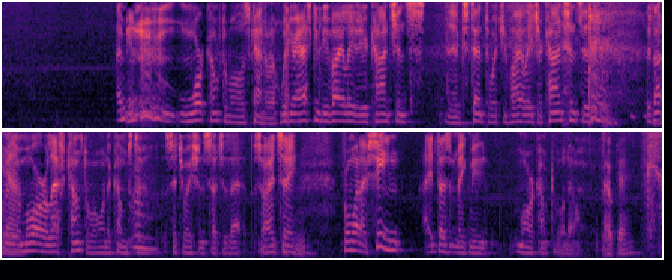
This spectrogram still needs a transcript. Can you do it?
I mean, more comfortable is kind of a, when you're asking to be violated your conscience. The extent to which you violate your conscience is there's not really a more or less comfortable when it comes to mm. situations such as that. So I'd say, mm. from what I've seen, it doesn't make me more comfortable. No. Okay.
